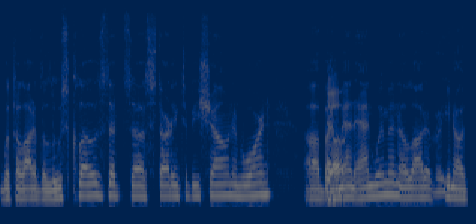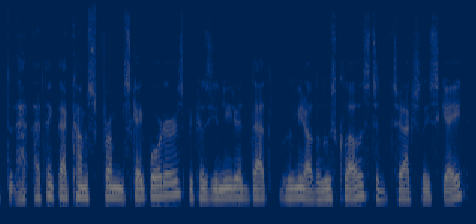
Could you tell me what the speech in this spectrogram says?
with a lot of the loose clothes that's uh, starting to be shown and worn. Uh, by yeah. men and women. A lot of you know, I think that comes from skateboarders because you needed that you know the loose clothes to to actually skate.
